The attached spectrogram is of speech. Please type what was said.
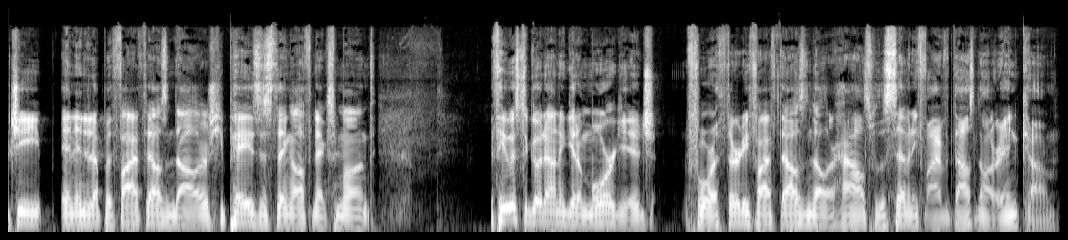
Jeep and ended up with five thousand dollars, he pays his thing off next month. If he was to go down and get a mortgage for a thirty five thousand dollar house with a seventy five thousand dollar income,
